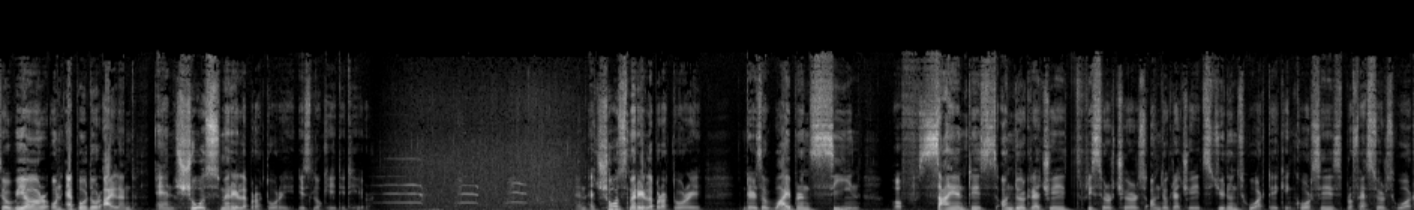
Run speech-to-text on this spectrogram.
So we are on Appledore Island, and Shoals Marine Laboratory is located here. And at Shoals Marine Laboratory, there's a vibrant scene of scientists, undergraduate researchers, undergraduate students who are taking courses, professors who are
